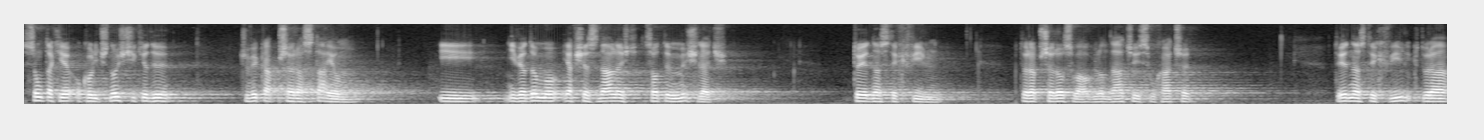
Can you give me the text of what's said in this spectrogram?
Są takie okoliczności, kiedy człowieka przerastają i nie wiadomo, jak się znaleźć, co o tym myśleć. To jedna z tych chwil, która przerosła oglądaczy i słuchaczy. To jedna z tych chwil, która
